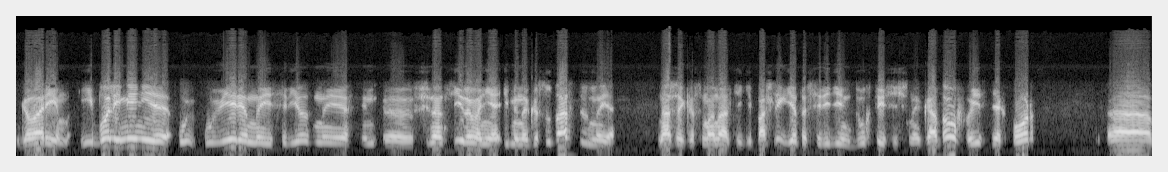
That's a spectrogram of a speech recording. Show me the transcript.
говорим. И более-менее уверенные, серьезные э, финансирования именно государственные нашей космонавтики пошли где-то в середине 2000-х годов, и с тех пор э,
